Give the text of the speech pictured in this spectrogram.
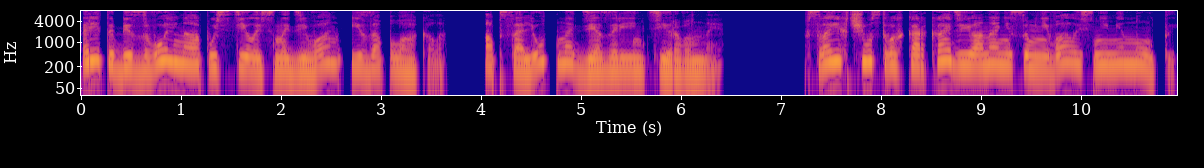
Рита безвольно опустилась на диван и заплакала, абсолютно дезориентированная. В своих чувствах к Аркадию она не сомневалась ни минуты.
